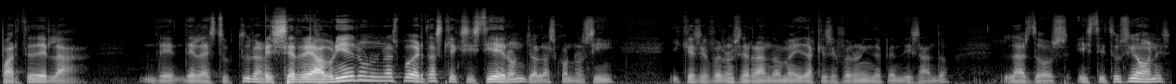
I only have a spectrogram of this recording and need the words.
parte de la, de, la estructura. Se reabrieron unas puertas que existieron, yo las conocí, y que se fueron cerrando a medida que se fueron independizando las dos instituciones.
